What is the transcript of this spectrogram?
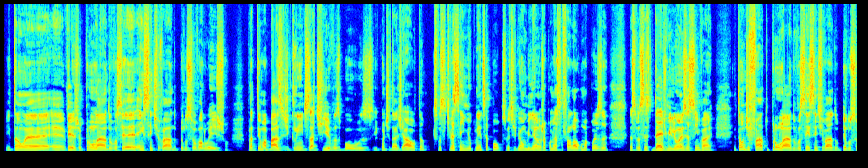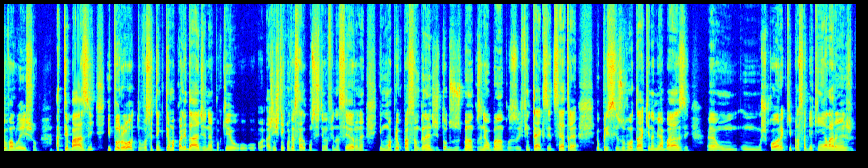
Então, é, é, veja, por um lado, você é incentivado pelo seu valuation para ter uma base de clientes ativas, boas e quantidade alta. se você tiver 100 mil clientes, é pouco. Se você tiver um milhão, já começa a falar alguma coisa. Né, se você 10 milhões e assim vai. Então, de fato, por um lado, você é incentivado pelo seu valuation a ter base, e por outro, você tem que ter uma qualidade, né? Porque o, o, a gente tem conversado com o sistema financeiro, né? E uma preocupação grande de todos os bancos, né? O bancos, fintechs, etc. Eu preciso rodar aqui aqui na minha base é, um, um score aqui para saber quem é laranja.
